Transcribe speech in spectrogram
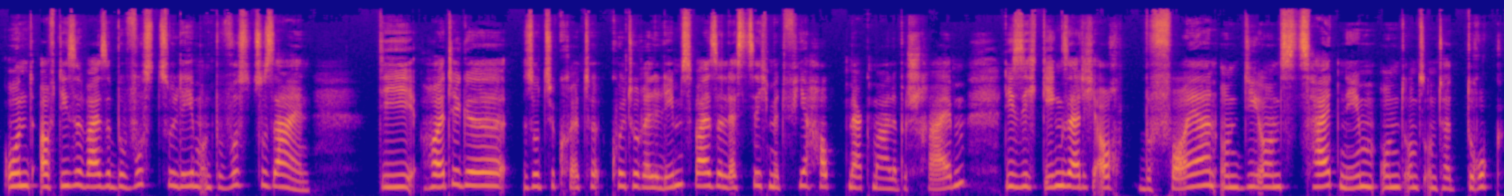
und auf diese Weise bewusst zu leben und bewusst zu sein. Die heutige soziokulturelle Lebensweise lässt sich mit vier Hauptmerkmale beschreiben, die sich gegenseitig auch befeuern und die uns Zeit nehmen und uns unter Druck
